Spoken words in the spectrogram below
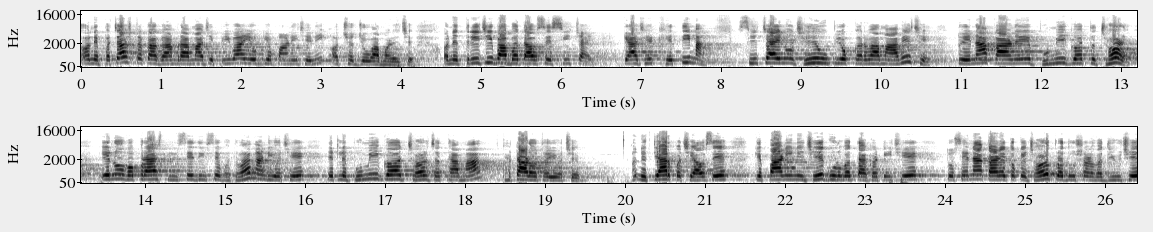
અને પચાસ ટકા ગામડામાં જે પીવા યોગ્ય પાણી છે એની અછત જોવા મળે છે. અને ત્રીજી બાબત આવશે સિંચાઈ, કે આ જે ખેતીમાં સિંચાઈનો જે ઉપયોગ કરવામાં આવે છે, તો એના કારણે ભૂમિગત જળ એનો વપરાશ દિવસે દિવસે વધવા માંડ્યો છે, એટલે ભૂમિગત જળ જથ્થામાં ઘટાડો થયો છે. અને ત્યાર પછી આવશે કે પાણીની જે ગુણવત્તા ઘટી છે, તો શેના કારણે તો કે જળ પ્રદૂષણ વધ્યું છે,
